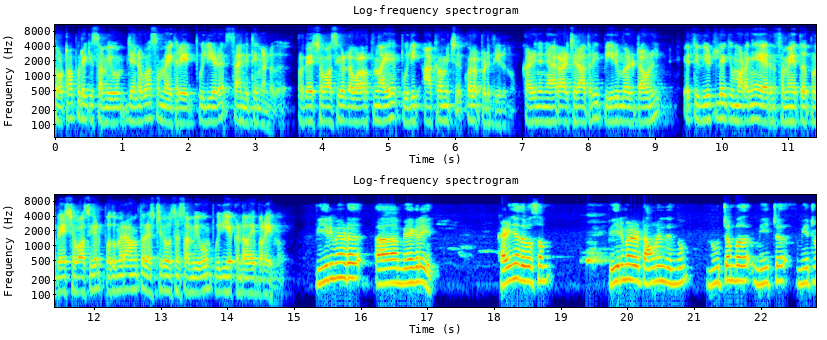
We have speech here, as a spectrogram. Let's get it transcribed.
തോട്ടാപ്പുരയ്ക്ക് സമീപം ജനവാസ മേഖലയിൽ പുലിയുടെ സാന്നിധ്യം കണ്ടത്. പ്രദേശവാസികളുടെ വളർത്തുനായെ പുലി ആക്രമിച്ച് കൊലപ്പെടുത്തിയിരുന്നു. കഴിഞ്ഞ ഞായറാഴ്ച രാത്രി പീരുമേട് ടൗണിൽ എത്തി വീട്ടിലേക്ക് മടങ്ങുകയായിരുന്ന സമയത്ത് പ്രദേശവാസികൾ പൊതുമരാമത്ത് റെസ്റ്റ് ഹൗസിന് സമീപം പുലിയെ കണ്ടതായി പറയുന്നു. പീരുമേട് മേഖലയിൽ കഴിഞ്ഞ ദിവസം പീരുമേട് ടൗണിൽ നിന്നും നൂറ്റമ്പത് മീറ്റർ മീറ്റർ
